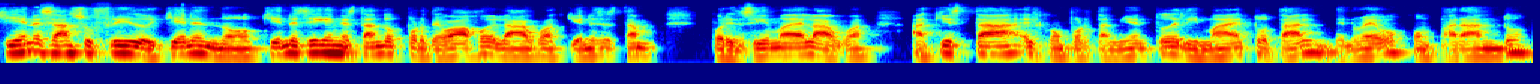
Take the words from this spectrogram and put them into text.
quiénes han sufrido y quiénes no, quiénes siguen estando por debajo del agua, quiénes están por encima del agua, aquí está el comportamiento del IMAE total, de nuevo, comparando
